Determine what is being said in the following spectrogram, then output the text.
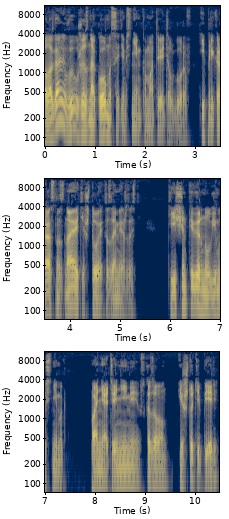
«Полагаю, вы уже знакомы с этим снимком», — ответил Гуров, «и прекрасно знаете, что это за мерзость». Тищенко вернул ему снимок. «Понятия не имею», — сказал он. «И что теперь?»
